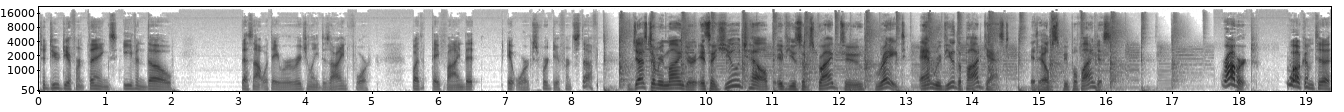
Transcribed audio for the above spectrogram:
to do different things, even though that's not what they were originally designed for. But they find that it works for different stuff. Just a reminder it's a huge help if you subscribe to, rate, and review the podcast. It helps people find us. Robert, welcome to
